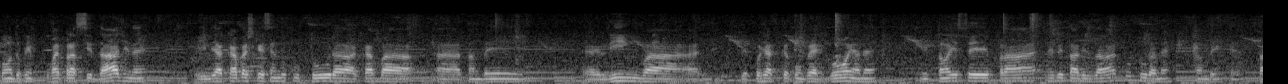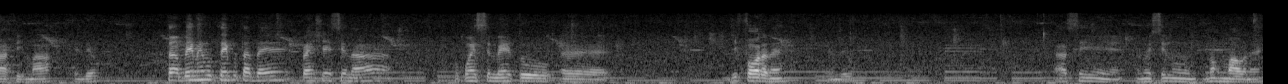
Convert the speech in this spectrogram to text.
quando vem, vai para a cidade, né? ele acaba esquecendo cultura, acaba ah, também é, língua, depois já fica com vergonha, né? Então isso é para revitalizar a cultura, né? Também, é, para afirmar, entendeu? Também ao mesmo tempo também para a gente ensinar o conhecimento é, de fora, né? Entendeu? Assim, no ensino normal, né?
